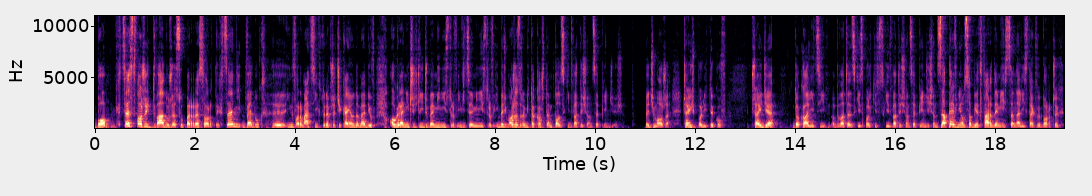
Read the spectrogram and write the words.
Bo chce stworzyć dwa duże super resorty. Chce według y, informacji, które przeciekają do mediów, ograniczyć liczbę ministrów i wiceministrów i być może zrobi to kosztem Polski 2050. Być może. Część polityków przejdzie do koalicji obywatelskiej z Polski 2050, zapewnią sobie twarde miejsca na listach wyborczych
